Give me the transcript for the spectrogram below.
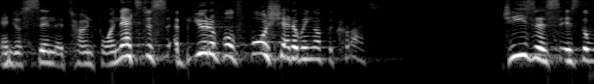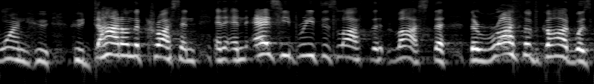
and your sin atoned for. And that's just a beautiful foreshadowing of the cross. Jesus is the one who, who died on the cross, and, and, and as he breathed his last, the, last the, the wrath of God was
